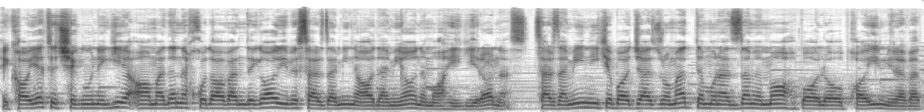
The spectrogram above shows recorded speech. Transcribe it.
حکایت چگونگی آمدن خداوندگاری به سرزمین آدمیان ماهیگیران است. سرزمینی که با جزر و مد منظم ماه بالا و پایی می رود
